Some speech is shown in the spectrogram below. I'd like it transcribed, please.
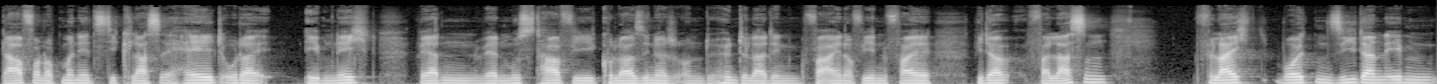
davon, ob man jetzt die Klasse hält oder eben nicht, werden, werden Mustafi, Kolasinac und Hünteler den Verein auf jeden Fall wieder verlassen. Vielleicht wollten sie dann eben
